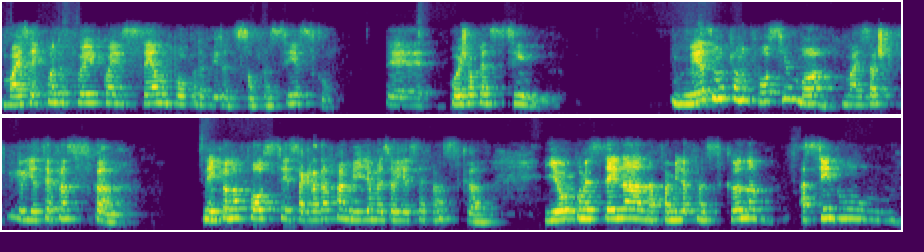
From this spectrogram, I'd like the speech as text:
mas aí quando eu fui conhecendo um pouco da vida de São Francisco, é, hoje eu penso assim, mesmo que eu não fosse irmã, mas acho que eu ia ser franciscana. Nem que eu não fosse Sagrada Família, mas eu ia ser franciscana. E eu comecei na, na família franciscana, assim, do,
